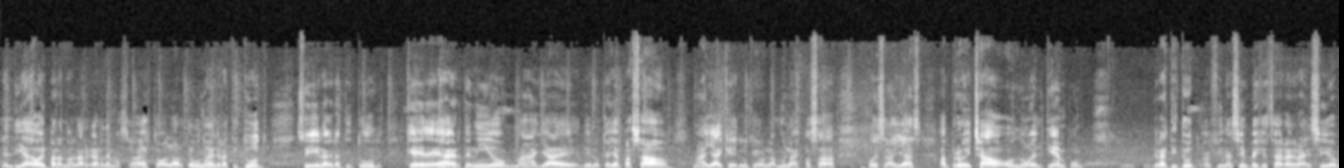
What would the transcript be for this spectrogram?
el día de hoy para no alargar demasiado esto. Voy a hablarte uno de gratitud, ¿sí? La gratitud que debes haber tenido más allá de, lo que haya pasado, más allá de que lo que hablamos la vez pasada, pues hayas aprovechado o no el tiempo. Gratitud, al final siempre hay que estar agradecido.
